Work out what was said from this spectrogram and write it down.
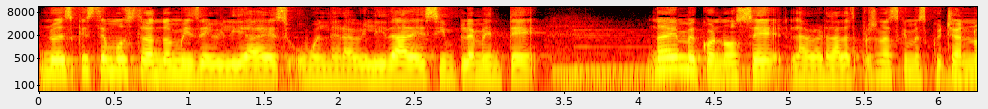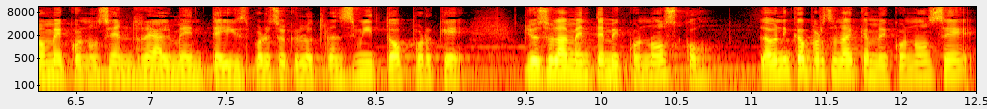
No es que esté mostrando mis debilidades o vulnerabilidades, simplemente nadie me conoce, la verdad las personas que me escuchan no me conocen realmente y es por eso que lo transmito, porque yo solamente me conozco. La única persona que me conoce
